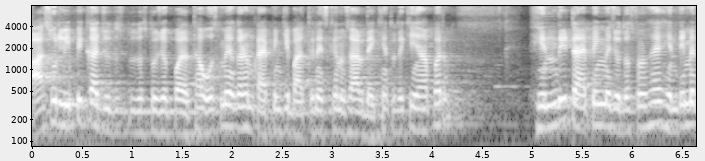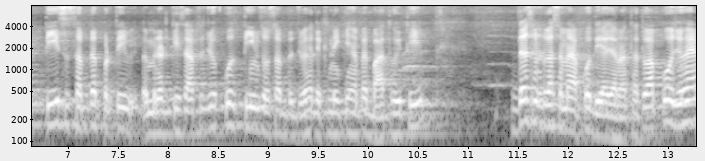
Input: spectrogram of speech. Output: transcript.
आँसू लिपि का जो दोस्तों जो पद था, उसमें अगर हम टाइपिंग की बात करें, इसके अनुसार देखें तो देखिए यहाँ पर हिंदी टाइपिंग में जो दोस्तों है, हिंदी में तीस शब्द प्रति मिनट के हिसाब से जो कुल तीन सौ शब्द जो है लिखने की यहाँ पर बात हुई थी। दस मिनट का समय आपको दिया जाना था। तो आपको जो है,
